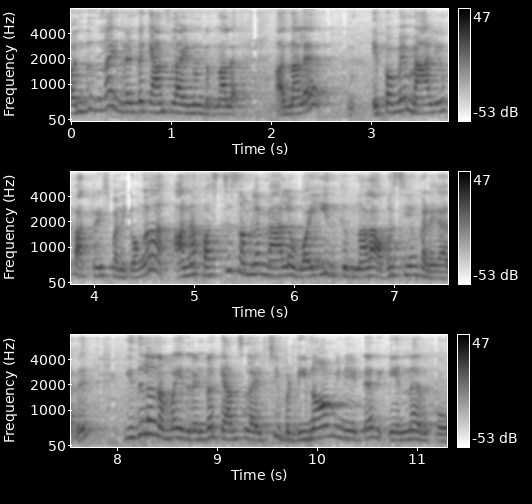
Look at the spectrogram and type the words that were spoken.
வந்ததுன்னா இது ரெண்டும் கேன்சல் ஆகிடும்ன்றதுனால அதனால் எப்போவுமே மேலேயும் ஃபேக்டரைஸ் பண்ணிக்கோங்க. ஆனால் ஃபஸ்ட்டு சம்மில் மேலே ஒய் இருக்கிறதுனால அவசியம் கிடையாது. இதில் நம்ம இது ரெண்டும் கேன்சல் ஆகிடுச்சு இப்போ டினாமினேட்டர் என்ன இருக்கோ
